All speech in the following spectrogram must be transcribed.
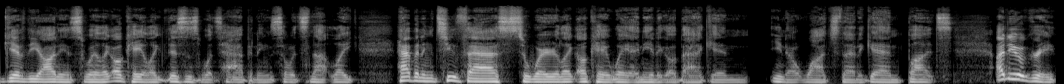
give the audience away like okay like this is what's happening. So it's not like happening too fast to where you're like okay wait i need to go back and you know watch that again. But i do agree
